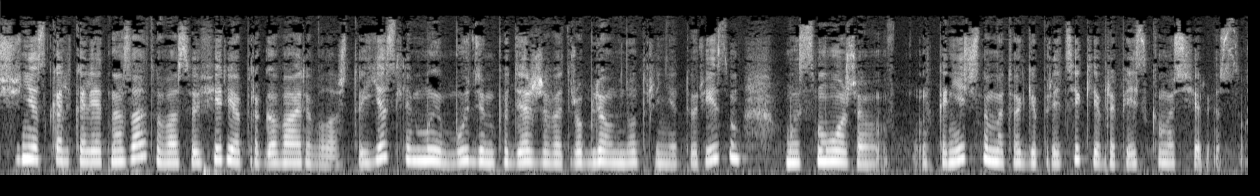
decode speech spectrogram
Еще несколько лет назад у вас в эфире я проговаривала, что если мы будем поддерживать рублем внутренний туризм, мы сможем в конечном итоге прийти к европейскому сервису.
